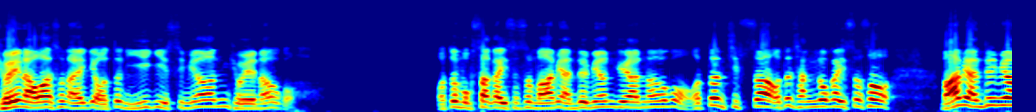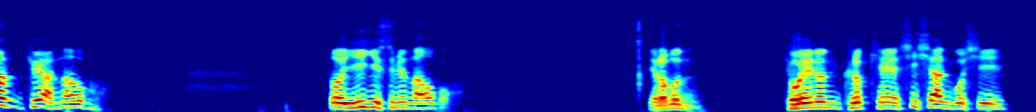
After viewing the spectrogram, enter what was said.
교회 나와서 나에게 어떤 이익이 있으면 교회 나오고 어떤 목사가 있어서 마음에 안 들면 교회 안 나오고 어떤 집사, 어떤 장로가 있어서 마음에 안 들면 교회 안 나오고 또 이익이 있으면 나오고 여러분 교회는 그렇게 시시한 곳이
